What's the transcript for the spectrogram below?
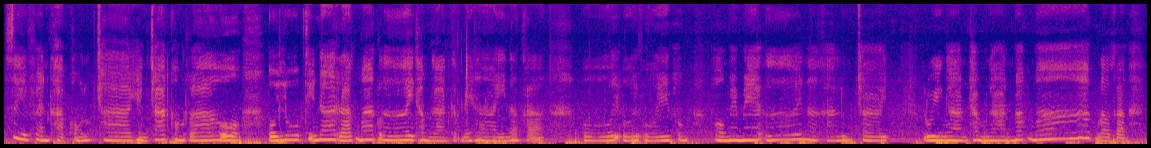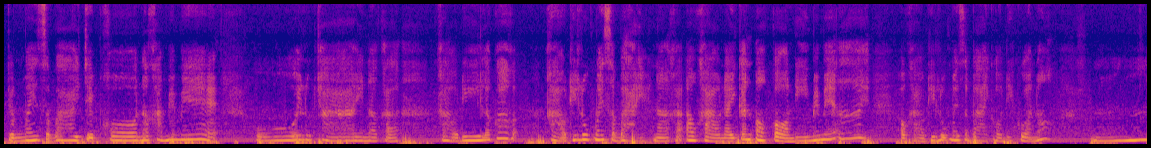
FC แฟนคลับของลูกชายแห่งชาติของเราโอ้ยรูปที่น่ารักมากเลยทำงานกับแม่ไฮนะคะ โอ้ยโอ้ยโอ้ยพ่อพ่อแม่แม่เอ้ยนะคะ ลูกชายลุยงานทำงานมากๆนะคะ จนไม่สบายเจ็บคอนะคะแม่แม่โอ้ยลูกชายนะคะ ข่าวดีแล้วก็ข่าวที่ลูกไม่สบาย นะคะ เอาข่าวไหนกันออกก่อนดีแม่แม่เอ้ย เอาข่าวที่ลูกไม่สบายก่อนดีกว่าเนาะ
